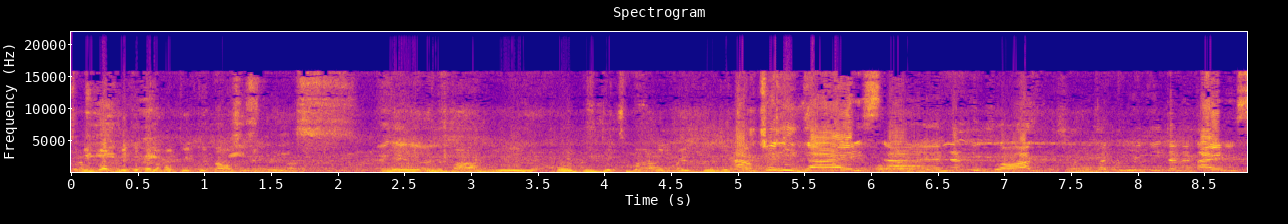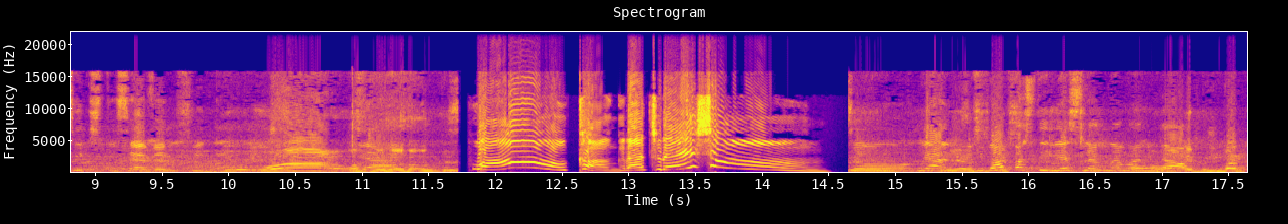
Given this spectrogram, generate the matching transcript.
sabihin ko, kinikita lang ko 50,000 every month. May ano ba? May 4 digits ba? O 5 digits? Actually, guys, uh, not to brag, but kumikita na tayo ng 6 to 7 figures. Wow! Yeah. Wow! Congratulations! So, yan. Yes, Di ba yes. pastillas lang naman Oo, daw? every month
